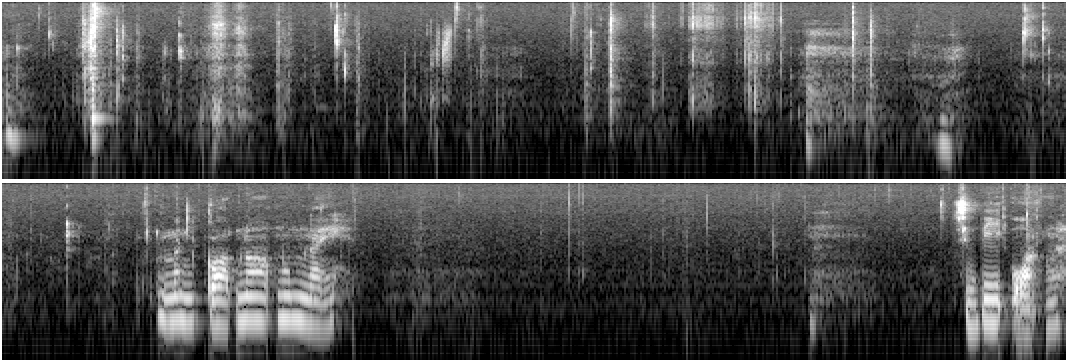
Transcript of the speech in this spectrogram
อืมมันกรอบนอกนุ่มในสิบีออกนะ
